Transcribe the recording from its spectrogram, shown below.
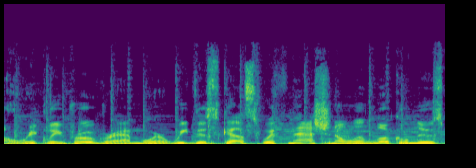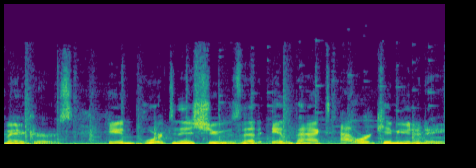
a weekly program where we discuss with national and local newsmakers important issues that impact our community.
